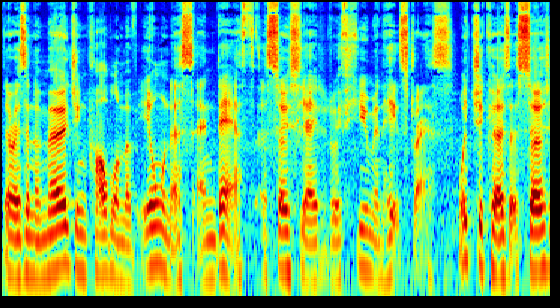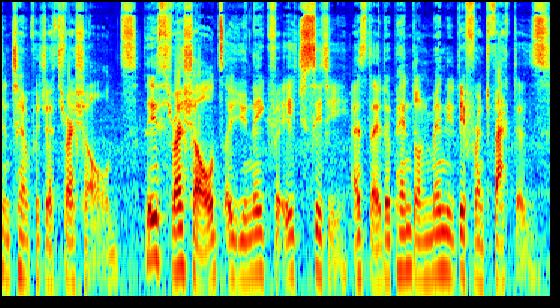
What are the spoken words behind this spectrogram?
there is an emerging problem of illness and death associated with human heat stress, which occurs at certain temperature thresholds. These thresholds are unique for each city as they depend on many different factors.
